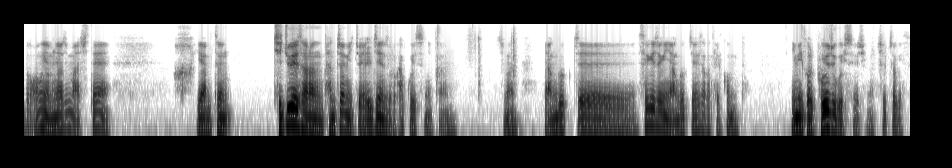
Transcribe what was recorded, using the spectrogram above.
너무 염려하지 마시되 이게 아무튼 지주회사라는 단점이 있죠. LG엔소를 갖고 있으니까. 하지만 양극재 세계적인 양극재 회사가 될 겁니다. 이미 그걸 보여주고 있어요. 지금 실적에서.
